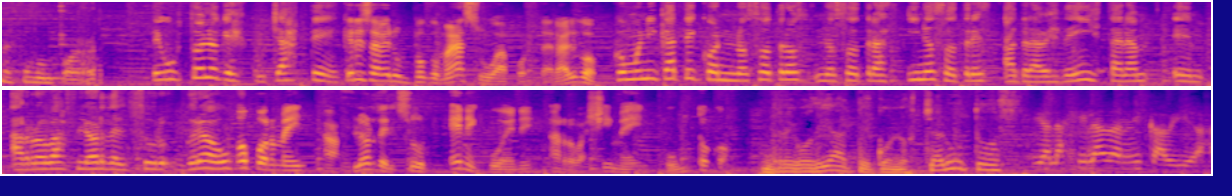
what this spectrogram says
Me fumo un porro. ¿Te gustó lo que escuchaste? ¿Querés saber un poco más o aportar algo? Comunícate con nosotros, nosotras y nosotres a través de Instagram en arroba flor del sur grow O por mail a flordelsursnqn.gmail.com Regodeate con los charutos Y a la gilada ni cabida.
